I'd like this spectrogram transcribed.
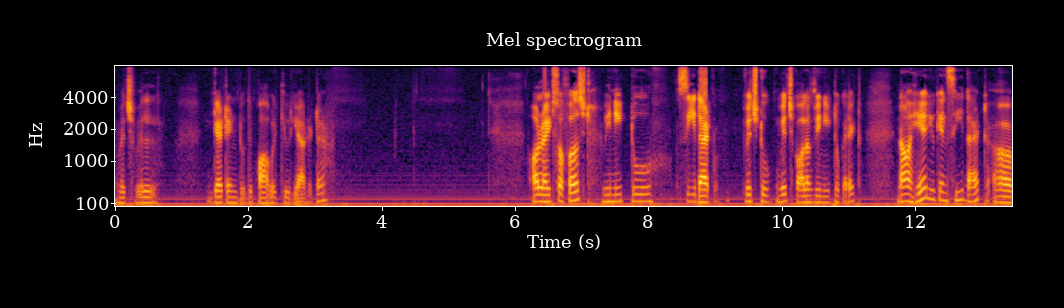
which will get into the Power Query editor. Alright so first we need to see that which two which columns we need to correct now here you can see that uh,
